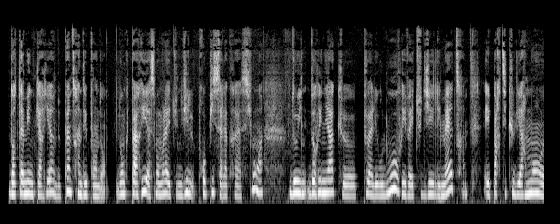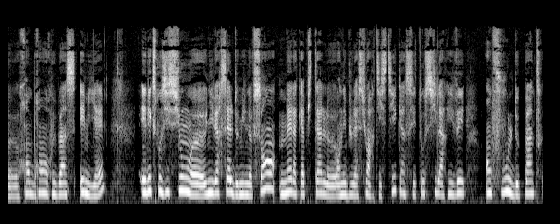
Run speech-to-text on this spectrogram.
d'entamer une carrière de peintre indépendant. Donc Paris, à ce moment-là, est une ville propice à la création. Hein. Dorignac euh, peut aller au Louvre, il va étudier les maîtres, et particulièrement euh, Rembrandt, Rubens et Millet. Et l'exposition euh, universelle de 1900 met la capitale en ébullition artistique. Hein. C'est aussi l'arrivée en foule de peintres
